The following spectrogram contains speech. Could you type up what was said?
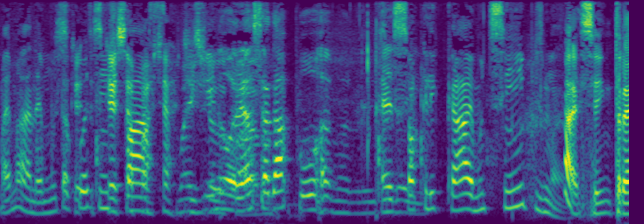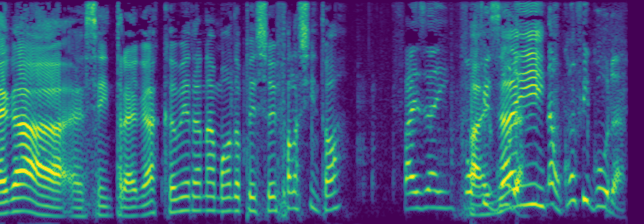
Mas, mano, é muita Esque- coisa que a gente esquece a artística. ignorância da da porra, mano. É só daí. clicar, é muito simples, mano. Ah, você entrega, é, você entrega a câmera na mão da pessoa e fala assim, tó. Faz aí. Faz Configura. aí. Não, configura.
